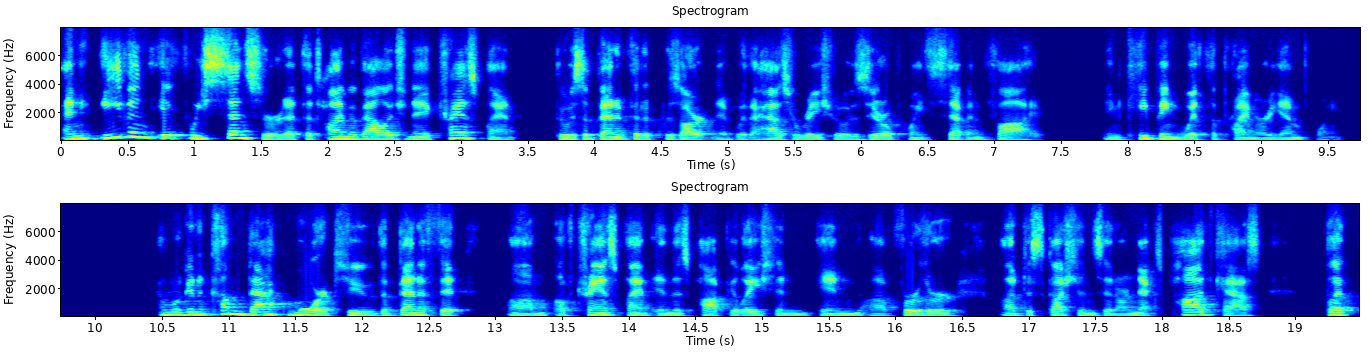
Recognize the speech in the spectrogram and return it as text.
And even if we censored at the time of allogeneic transplant, there was a benefit of quizartinib with a hazard ratio of 0.75 in keeping with the primary endpoint. And we're going to come back more to the benefit um, of transplant in this population in uh, further uh, discussions in our next podcast. But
